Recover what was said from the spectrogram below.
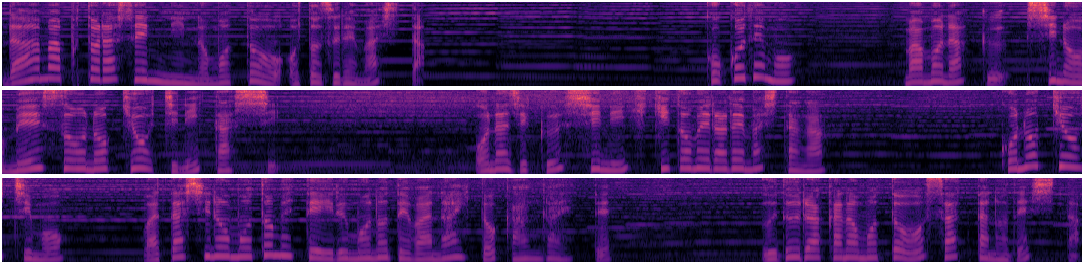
ラーマプトラ仙人のもとを訪れました。ここでも間もなく死の瞑想の境地に達し同じく死に引き止められましたがこの境地も私の求めているものではないと考えてウドゥラカのもとを去ったのでした。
